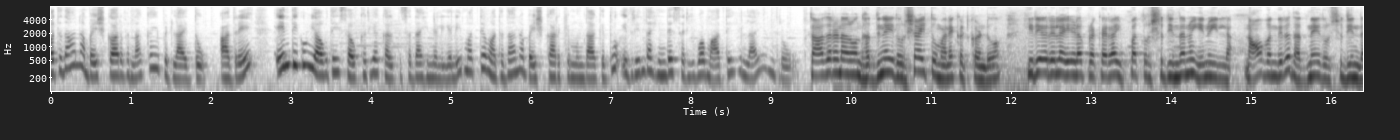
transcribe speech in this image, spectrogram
ಮತದಾನ ಬಹಿಷ್ಕಾರವನ್ನು ಕೈಬಿಡಲಾಯಿತು. ಆದರೆ ಎಂದಿಗೂ ಯಾವುದೇ ಸೌಕರ್ಯ ಕಲ್ಪಿಸದ ಹಿನ್ನೆಲೆಯಲ್ಲಿ ಮತ್ತೆ ಮತದಾನ ಬಹಿಷ್ಕಾರಕ್ಕೆ ಮುಂದಾಗಿದ್ದು ಇದರಿಂದ ಹಿಂದೆ ಸರಿಯುವ ಮಾತೇ ಇಲ್ಲ ಎಂದರು. ಸಾಧಾರಣ ಒಂದು ಹದಿನೈದು ವರ್ಷ ಆಯಿತು ಮನೆ ಕಟ್ಕೊಂಡು. ಹಿರಿಯವರೆಲ್ಲ ಹೇಳೋ ಪ್ರಕಾರ ಇಪ್ಪತ್ತು ವರ್ಷದಿಂದನೂ ಏನೂ ಇಲ್ಲ. ನಾವು ಬಂದಿರೋದು ಹದಿನೈದು ವರ್ಷದಿಂದ.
